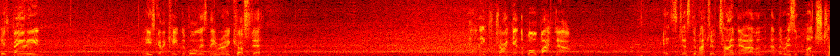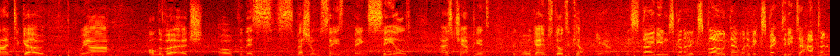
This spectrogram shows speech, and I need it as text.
Here's Bellerin. He's going to keep the ball, isn't he, Rui Costa? He'll need to try and get the ball back now. It's just a matter of time now, Alan, and there isn't much time to go. We are on the verge of this special season being sealed as champions, with more games still to come. Yeah, I think this stadium's going to explode. They would have expected it to happen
